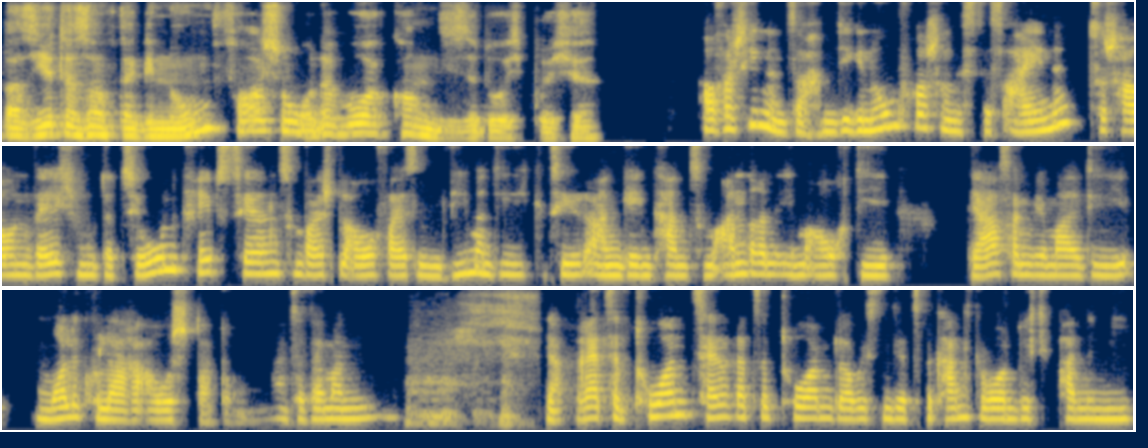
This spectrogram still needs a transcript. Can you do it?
Basiert das auf der Genomforschung oder woher kommen diese Durchbrüche? Auf verschiedenen Sachen. Die Genomforschung ist das eine, zu schauen, welche Mutationen Krebszellen zum Beispiel aufweisen und wie man die gezielt angehen kann. Zum anderen eben auch die, ja, sagen wir mal, die molekulare Ausstattung. Also wenn man ja, Rezeptoren, Zellrezeptoren, glaube ich, sind jetzt bekannt geworden durch die Pandemie.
